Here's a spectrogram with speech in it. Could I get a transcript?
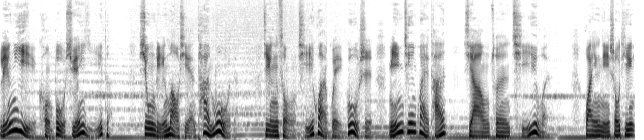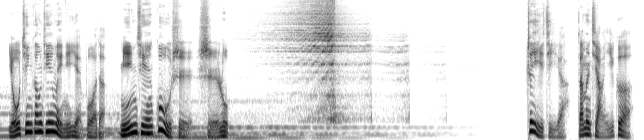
灵异、恐怖、悬疑的，凶灵冒险探墓的，惊悚、奇幻、鬼故事、民间怪谈、乡村奇闻，欢迎您收听由金刚间为您演播的《民间故事实录》。这一集呀，咱们讲一个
